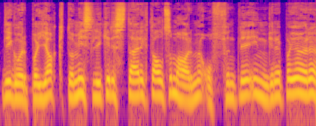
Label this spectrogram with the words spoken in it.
De går på jakt og misliker sterkt alt som har med offentlige inngrep å gjøre.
